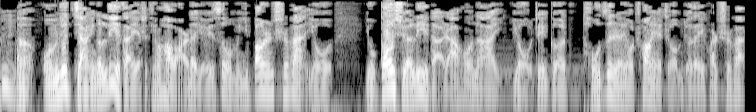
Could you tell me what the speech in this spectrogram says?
嗯嗯，我们就讲一个例子，啊，也是挺好玩的。有一次我们一帮人吃饭，有有高学历的，然后呢有这个投资人、有创业者，我们就在一块儿吃饭。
